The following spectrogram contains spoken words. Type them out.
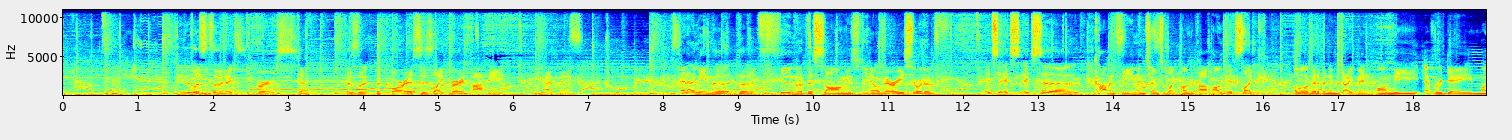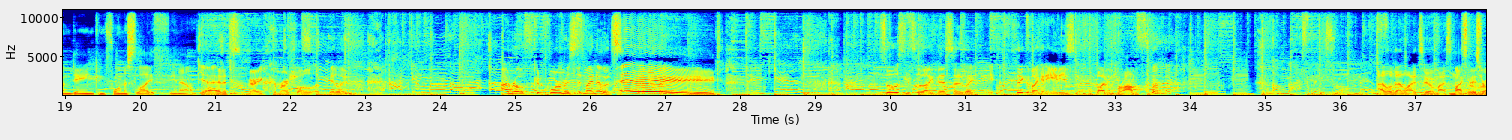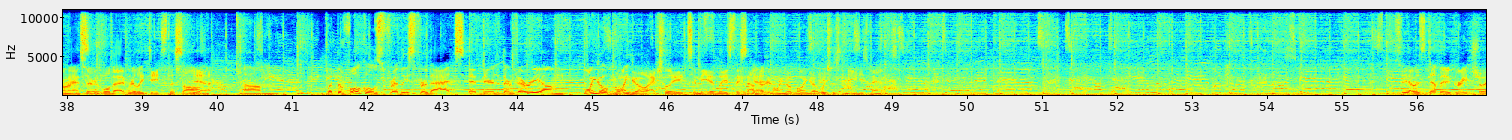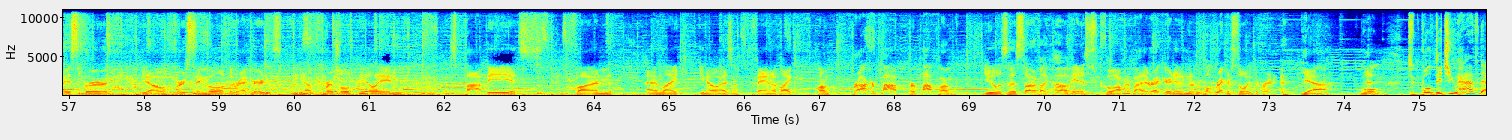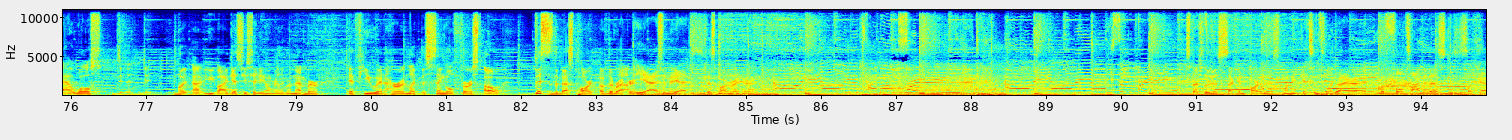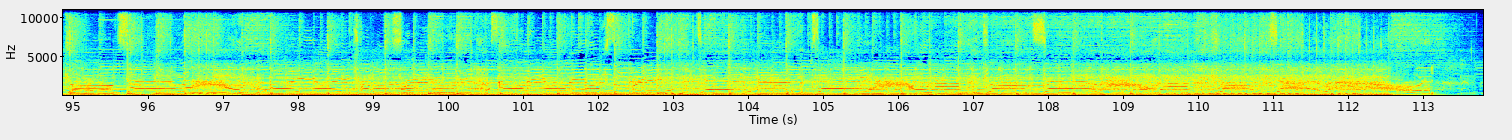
Listen to the next verse. Okay. Because the, the chorus is like very poppy. I think. And I mean the the theme of this song is you know very sort of it's it's it's a common theme in terms of like punk and pop punk. It's like a little bit of an indictment on the everyday mundane conformist life, you know. Yeah, and it's very commercial appealing. I wrote conformist in my notes. Hey. So listen to like this and like think of like an 80s fun romp. I love that line too. MySpace, MySpace Romancer. Well, that really dates the song. Yeah. Um, But the vocals, for, at least for that, it, they're they're very um, Oingo Boingo. Actually, to me at least, they sound Okay. very Oingo Boingo, which is an '80s band. So yeah, it was definitely a great choice for, you know, first single of the record. It's, you know, commercial appealing. It's poppy. It's fun, and like you know, as a fan of like punk rock or pop or pop punk, you listen to this song and be like, oh yeah, this is cool. I'm gonna buy that record, and then the whole record's totally different. Yeah. Well, did, well, did you have that? Well, s- d- d- but uh, you, I guess you said you don't really remember if you had heard like the single first. Oh, this is the best part of the record. yeah, to me, yes. this part right here. Especially the second part of this when it gets into like Right, right. the full time of this because it's like halftime right now.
